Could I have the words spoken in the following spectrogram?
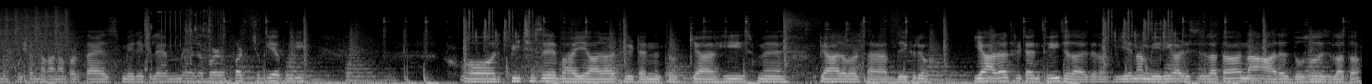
मैं लगाना पड़ता है। इस मेरे क्लैम में रबड़ फट चुकी है पूरी। और पीछे से भाई आर आर थ्री टेन तो क्या ही इसमें प्यार वर्षा है, आप देख रहे हो? ये आर आर थ्री टेन से ही चला है सिर्फ़। ये ना मेरी गाड़ी से चला था, ना आर एस दो सौ से चला था।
